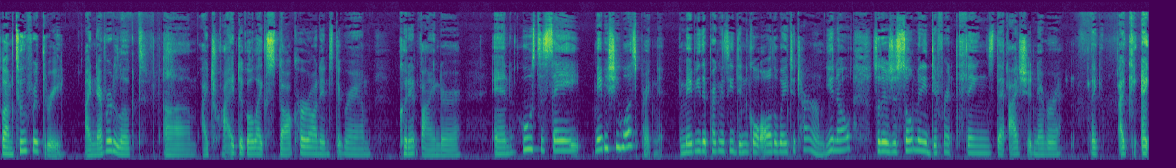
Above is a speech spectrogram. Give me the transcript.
So I'm two for three. I never looked. Um, I tried to go like stalk her on Instagram, couldn't find her. And who's to say maybe she was pregnant? And maybe the pregnancy didn't go all the way to term, you know? So there's just so many different things that I should never like I, I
